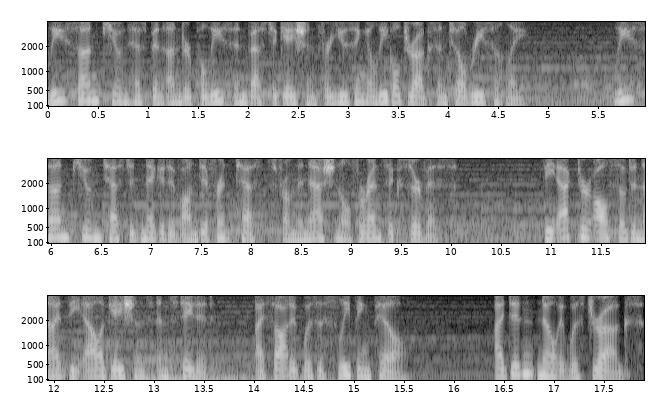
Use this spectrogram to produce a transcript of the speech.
Lee Sun-kyun has been under police investigation for using illegal drugs until recently. Lee Sun-kyun tested negative on different tests from the National Forensic Service. The actor also denied the allegations and stated, I thought it was a sleeping pill. I didn't know it was drugs.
